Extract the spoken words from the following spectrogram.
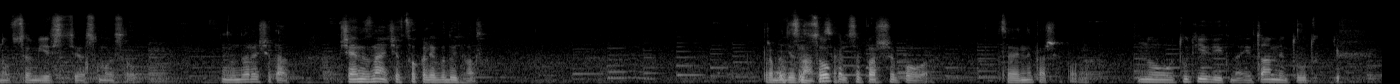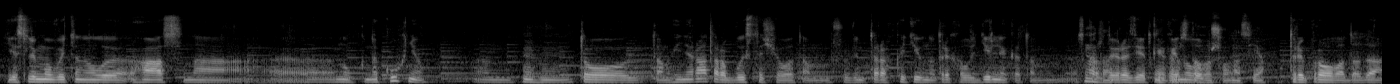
ну, в цьому є смисл. Ну, до речі, так. Ще я не знаю, чи в цоколі ведуть газ. Треба Це дізнатися. цоколь, це перший поверх. Це не перший поверх. Ну, тут є вікна, і там, і тут. Якщо ми витягнули газ на, е, ну, на кухню. То там генератора б вистачило, там, щоб він тарахкотів на три холодильника, там, з Ну, кожної так. розетки кинуло того, що у нас є. три провода, да.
